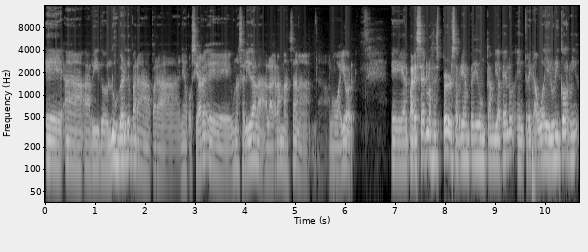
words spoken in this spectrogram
eh, ha, habido luz verde para, negociar eh, una salida a la, a Gran Manzana, a Nueva York. Eh, al parecer los Spurs habrían pedido un cambio a pelo entre Kawhi y el unicornio,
